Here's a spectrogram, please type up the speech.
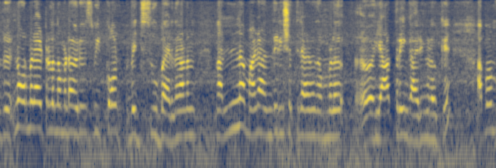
ഇത് നോർമലായിട്ടുള്ള നമ്മുടെ ഒരു സ്വീറ്റ് കോൺ വെജ് സൂപ്പായിരുന്നു. കാരണം നല്ല മഴ അന്തരീക്ഷത്തിലാണ് നമ്മൾ യാത്രയും കാര്യങ്ങളൊക്കെ. അപ്പം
